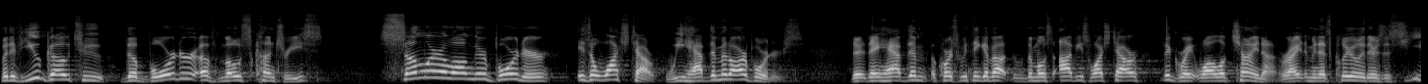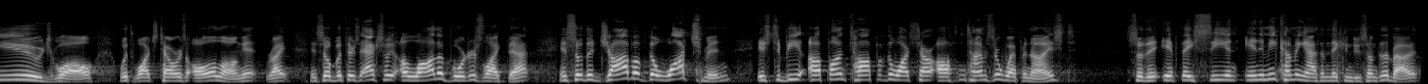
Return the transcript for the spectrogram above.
But if you go to the border of most countries, somewhere along their border is a watchtower. We have them at our borders. They're, they have them, of course, we think about the most obvious watchtower, the Great Wall of China, right? I mean, that's clearly there's this huge wall with watchtowers all along it, right? And so, but there's actually a lot of borders like that. And so the job of the watchman is to be up on top of the watchtower. Oftentimes they're weaponized so that if they see an enemy coming at them, they can do something about it.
